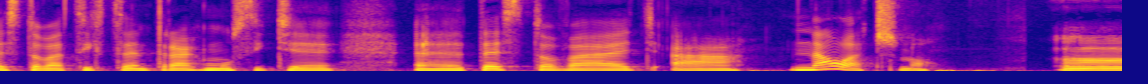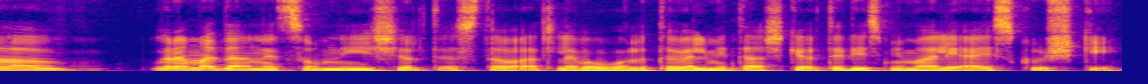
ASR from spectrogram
testovacích centrách musíte e, testovať a nalačno. Uh, v Ramadáne som nešiel testovať, lebo bolo to veľmi ťažké, vtedy sme mali aj skúšky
